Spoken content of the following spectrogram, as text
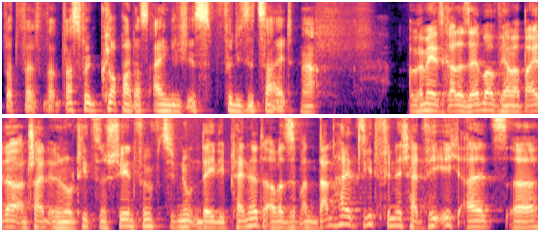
was, was, was für ein Klopper das eigentlich ist für diese Zeit. Ja. Aber wenn wir jetzt gerade selber, wir haben ja beide anscheinend in den Notizen stehen, 50 Minuten Daily Planet, aber was man dann halt sieht, finde ich halt wie ich als äh,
